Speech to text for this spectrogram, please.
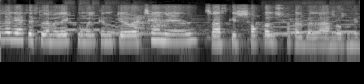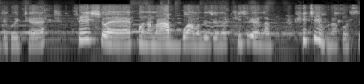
হ্যালো গাইস আসসালামু আলাইকুম welcome to our channel so আজকে সকাল সকালবেলা আমরা ঘুমিয়ে থেকে উঠে ফ্রেশ হয়ে এখন আমার আব্বু আমাদের জন্য খিচুড়ি রান্না, খিচুড়ি বোনা করছে,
